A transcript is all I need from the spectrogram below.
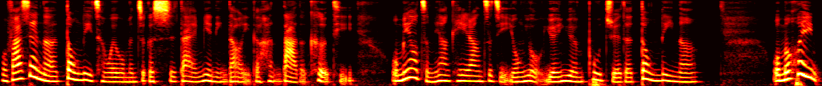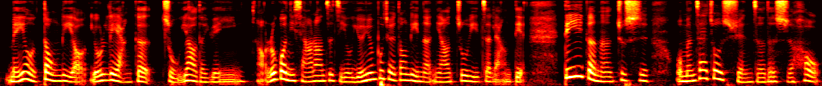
我发现呢，动力成为我们这个时代面临到一个很大的课题。我们要怎么样可以让自己拥有源源不绝的动力呢？我们会没有动力哦，有两个主要的原因。好，如果你想要让自己有源源不绝的动力呢，你要注意这两点。第一个呢，就是我们在做选择的时候，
